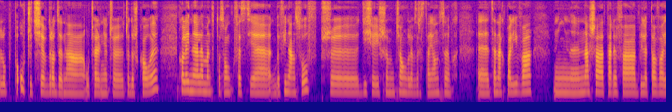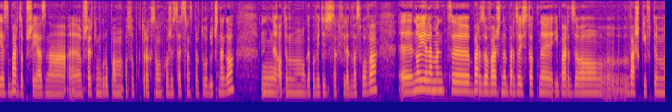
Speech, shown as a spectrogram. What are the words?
lub pouczyć się w drodze na uczelnię czy, czy do szkoły. Kolejny element to są kwestie jakby finansów. Przy dzisiejszym ciągle wzrastających cenach paliwa nasza taryfa biletowa jest bardzo przyjazna e, wszelkim grupom osób, które chcą korzystać z transportu publicznego. Mm, O tym mogę powiedzieć za chwilę dwa słowa. E, No i element e, bardzo ważny, bardzo istotny i bardzo ważki w tym,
